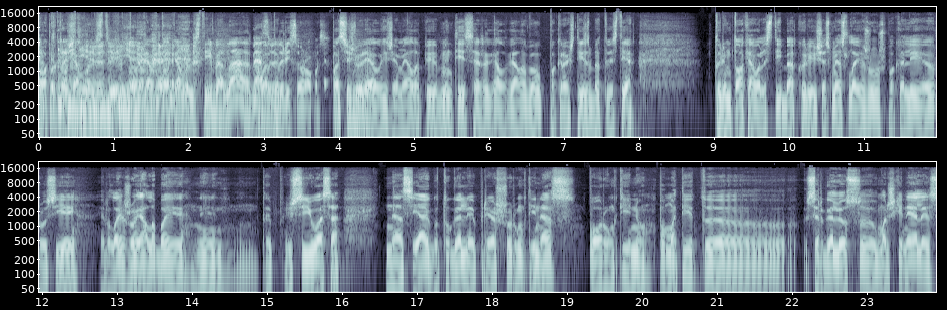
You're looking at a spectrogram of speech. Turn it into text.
Tok, tokią, valstybę, tokią, tokią valstybę, na, Mes vidurys Europos. Pasižiūrėjau į žemėlapį mintys ir gal, gal labiau pakraštys, bet vis tiek. Turim tokią valstybę, kuri iš esmės laižo užpakalį Rusijai ir laižo ją labai taip išsijuose, nes jeigu tu gali prieš rungtynes po rungtynių pamatyti uh, sirgalius su marškinėliais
